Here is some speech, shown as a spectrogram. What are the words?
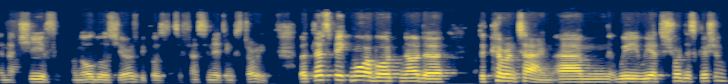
and achieved on all those years because it's a fascinating story. But let's speak more about now the the current time. Um, we we had a short discussion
